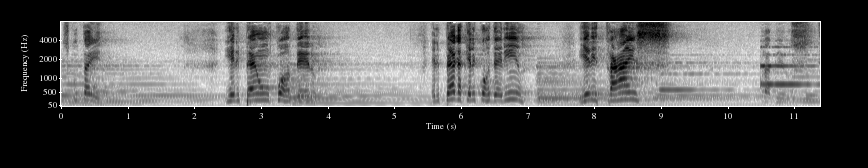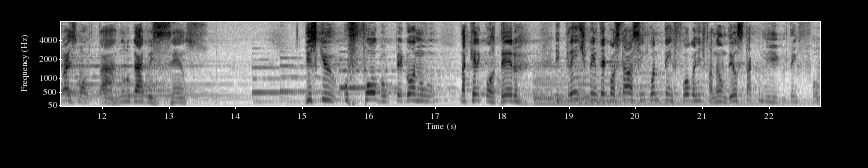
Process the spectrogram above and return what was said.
escuta aí. E ele pega um cordeiro. Ele pega aquele cordeirinho e ele traz para Deus, traz no altar, no lugar do incenso. Diz que o fogo pegou no, naquele cordeiro. E crente pentecostal, assim, quando tem fogo, a gente fala: Não, Deus está comigo, tem fogo.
